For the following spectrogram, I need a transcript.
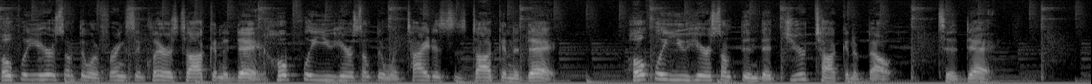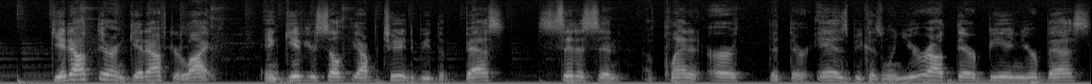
Hopefully, you hear something when Frank Sinclair is talking today. Hopefully, you hear something when Titus is talking today. Hopefully, you hear something that you're talking about today. Get out there and get after life and give yourself the opportunity to be the best citizen of planet Earth that there is because when you're out there being your best,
